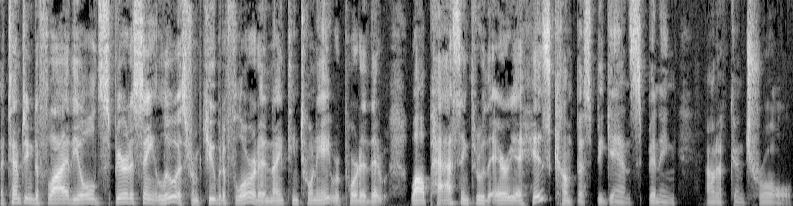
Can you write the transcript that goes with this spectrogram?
attempting to fly the old Spirit of St. Louis from Cuba to Florida in 1928, reported that while passing through the area, his compass began spinning out of control.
